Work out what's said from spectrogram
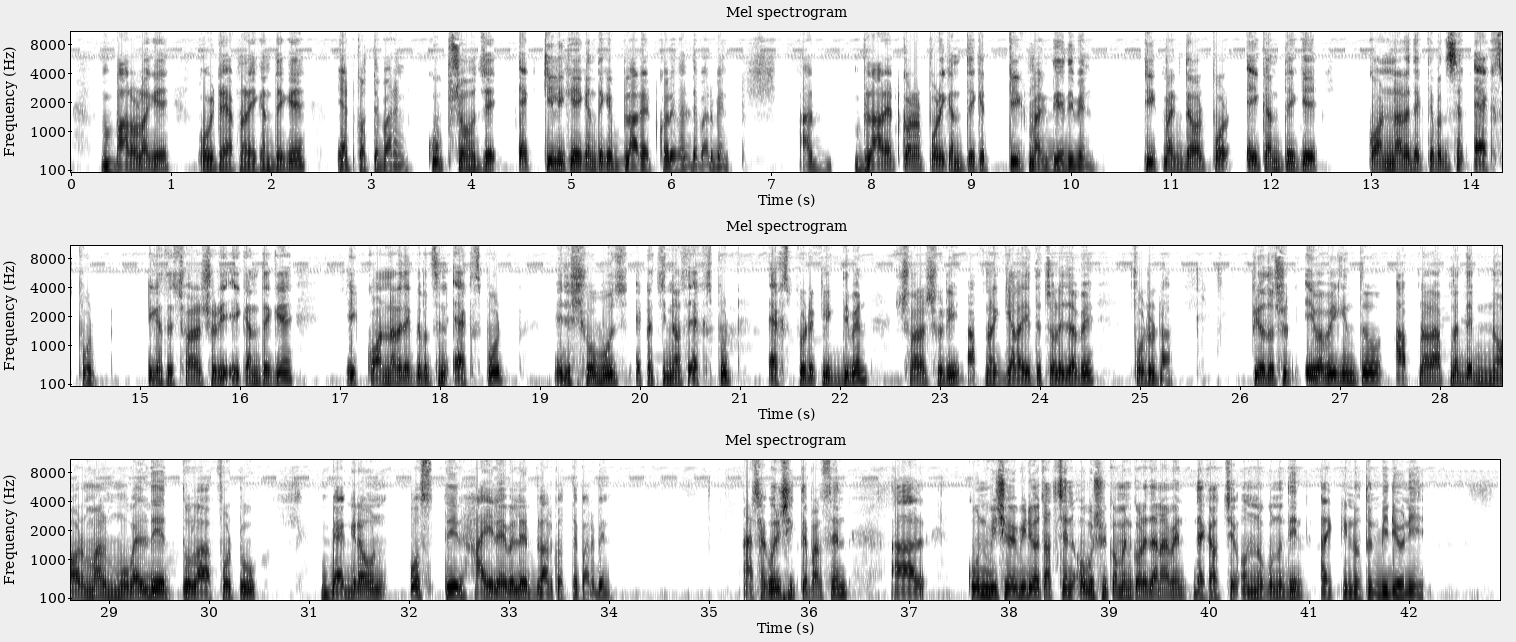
ভালো লাগে, ওইটাই আপনারা এখান থেকে অ্যাড করতে পারেন। খুব সহজে এক ক্লিকে এখান থেকে ব্লাড অ্যাড করে ফেলতে পারবেন। আর ব্লাড অ্যাড করার পর এখান থেকে টিক মার্ক দিয়ে দিবেন। টিক মার্ক দেওয়ার পর এইখান থেকে কর্নারে দেখতে পাচ্ছেন এক্সপোর্ট ঠিক আছে, সরাসরি এখান থেকে এই কর্নারে দেখতে পাচ্ছেন এক্সপোর্ট এই যে সবুজ একটা চিহ্ন আছে এক্সপোর্ট এক্সপোর্টে ক্লিক দিবেন, সরাসরি আপনার গ্যালারিতে চলে যাবে। ফটোটা প্রিয় দর্শক, এভাবেই কিন্তু আপনারা আপনাদের নর্মাল মোবাইল দিয়ে তোলা ফটো ব্যাকগ্রাউন্ড অস্থির হাই লেভেলের ব্লার করতে পারবেন। আশা করি শিখতে পারছেন। আর কোন বিষয়ে ভিডিও চাচ্ছেন, অবশ্যই কমেন্ট করে জানাবেন। দেখা হচ্ছে অন্য কোনো দিন, আরেকটি নতুন ভিডিও নিয়ে।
